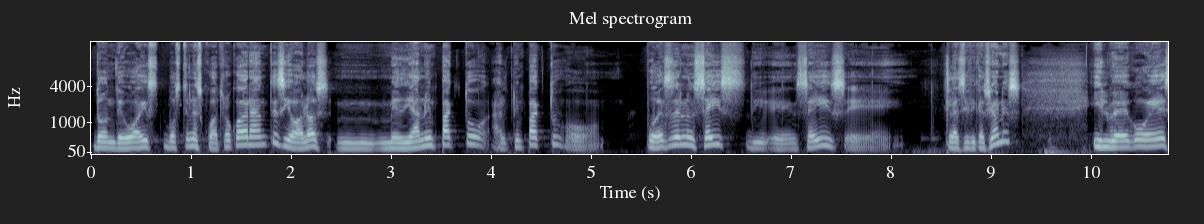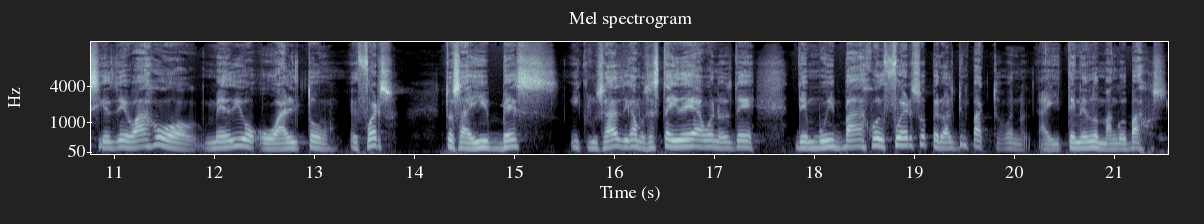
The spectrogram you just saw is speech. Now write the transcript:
donde vos, vos tenés cuatro cuadrantes y evaluas mm, mediano impacto, alto impacto, o puedes hacerlo en seis, en seis eh, clasificaciones, y luego es si es de bajo, medio o alto esfuerzo. Entonces ahí ves y cruzas, digamos, esta idea, bueno, es de, de muy bajo esfuerzo, pero alto impacto. Bueno, ahí tenés los mangos bajos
